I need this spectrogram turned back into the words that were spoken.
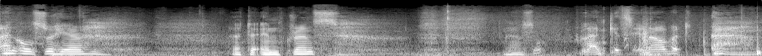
And also here at the entrance have some blankets here now but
